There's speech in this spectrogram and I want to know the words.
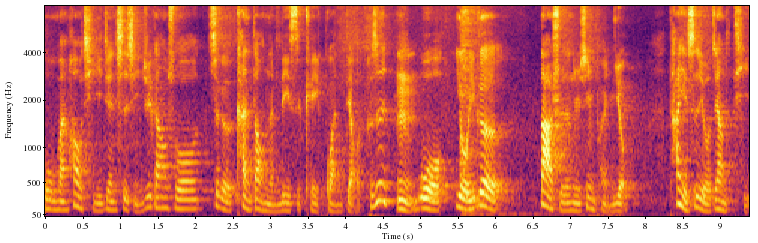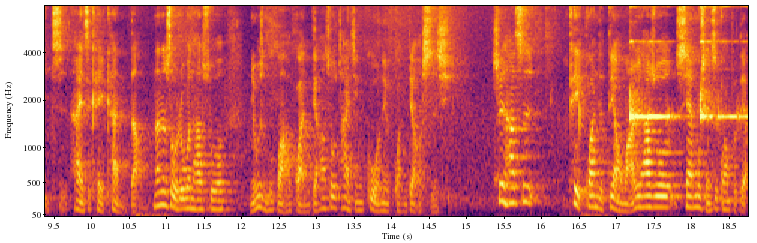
我蛮好奇一件事情，就是刚刚说这个看到能力是可以关掉的，可是嗯我有一个大学的女性朋友，她也是有这样的体质，她也是可以看到。那那时候我就问她说：“你为什么不把它关掉？”她说她已经过那个关掉的时期，所以她是可以关得掉嘛？因为她说现在目前是关不掉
